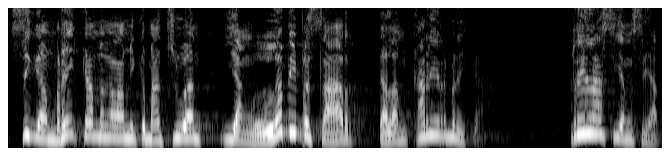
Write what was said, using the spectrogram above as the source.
Sehingga mereka mengalami kemajuan yang lebih besar dalam karir mereka. Relasi yang sehat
